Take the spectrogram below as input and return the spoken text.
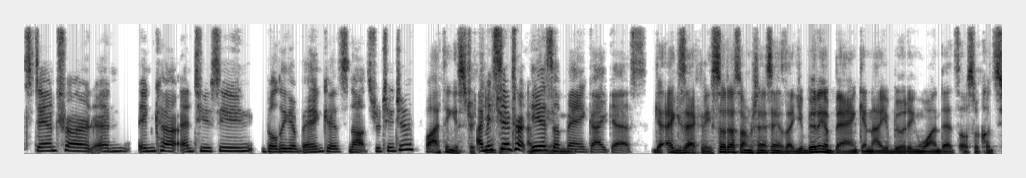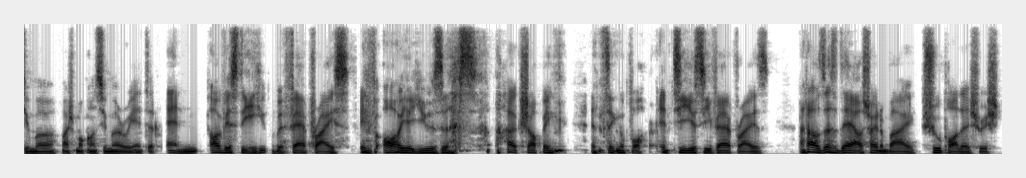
Stanchart and Inca and TC building a bank is not strategic? well, I think it's strategic. I mean, Stanchart is a bank, I guess. Yeah, exactly. So that's what I'm trying to say is like you're building a bank and now you're building one that's also consumer, much more consumer oriented. And obviously with FairPrice, if all your users are shopping in Singapore in NTUC FairPrice, and I was just there, I was trying to buy shoe polish, which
